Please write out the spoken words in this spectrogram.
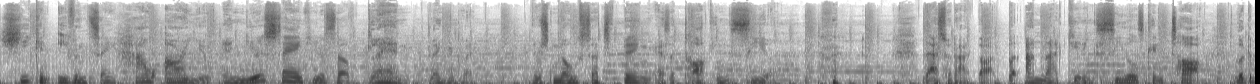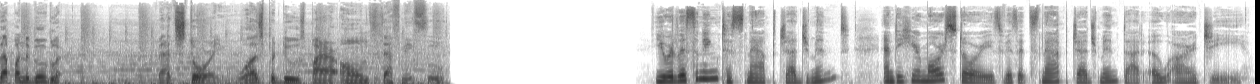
She can even say, How are you? And you're saying to yourself, Glenn, Glenn, Glenn, Glenn, there's no such thing as a talking seal. That's what I thought, but I'm not kidding. Seals can talk. Look it up on the Googler. That story was produced by our own Stephanie Foo. You are listening to Snap Judgment, and to hear more stories, visit snapjudgment.org.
